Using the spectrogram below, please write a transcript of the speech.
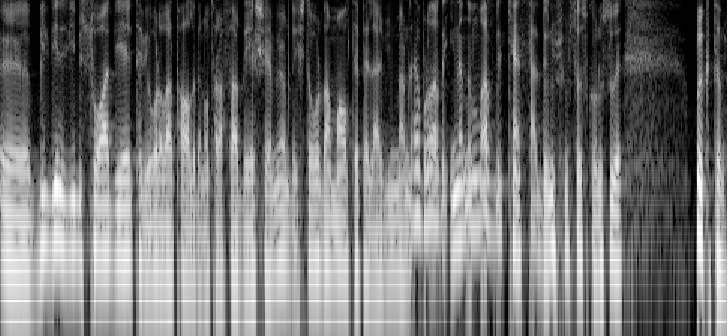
Ee, bildiğiniz gibi Suadiye tabii oralar pahalı ben o taraflarda yaşayamıyorum da işte oradan Maltepeler bilmem ne. Buralarda inanılmaz bir kentsel dönüşüm söz konusu ve Bıktım.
